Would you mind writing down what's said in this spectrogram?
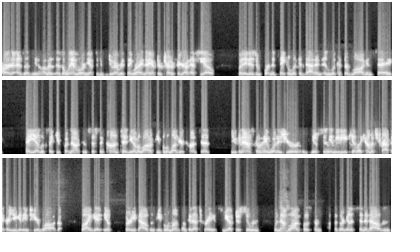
hard as a you know as a landlord, you have to do everything right now. You have to try to figure out SEO, but it is important to take a look at that and, and look at their blog and say, hey, yeah, it looks like you're putting out consistent content. You have a lot of people that love your content you can ask them, hey, what is your, you know, send me a media kit. Like, how much traffic are you getting to your blog? Well, I get, you know, 30,000 people a month. Okay, that's great. So you have to assume when, that Mhm. blog post comes out that they're going to send it out. And,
